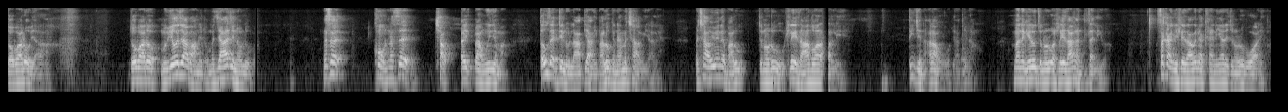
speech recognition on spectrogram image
တော်ပါတော့ဗျာတော်ပါတော့မပြောကြပါနဲ့တော့မကြားကျင်တော့လို့20ခွန်26အဲ့ပန်ဝင်းကျင်မှာ31လို့လာပြပြီဘာလို့ကနန်းမချပြီရလဲ မချပေးဘဲနဲ့ဘာလို့ကျွန်တော်တို့ကိုလှည့်စားသွားတာလဲသိကျင်တာအဲ့ဒါကိုဗျာသိလားအမှန်တကယ်လို့ကျွန်တော်တို့ကလှည့်စားခံတက်တက်လေးပါစက်ကင်ကြီးလှည့်စားသမျှခံနေရတဲ့ကျွန်တော်တို့ဘဝတွေပါ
